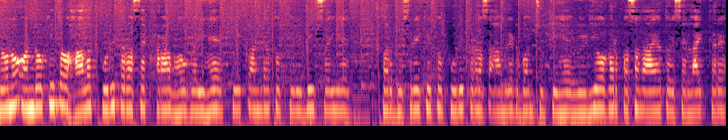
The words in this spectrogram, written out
दोनों अंडों की तो हालत पूरी तरह से खराब हो गई है। एक अंडा तो फिर भी सही है, पर दूसरे की तो पूरी तरह से आमलेट बन चुकी है। वीडियो अगर पसंद आया तो इसे लाइक करें,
